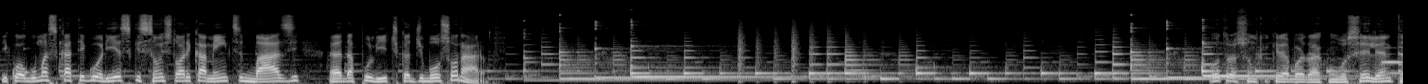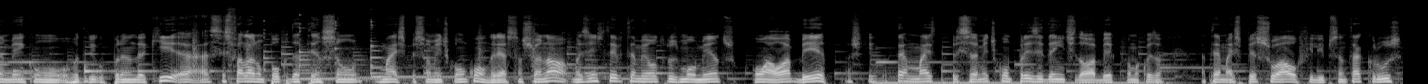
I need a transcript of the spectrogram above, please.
e com algumas categorias que são historicamente base uh, da política de Bolsonaro. Outro assunto que eu queria abordar com você, Eliane, também com o Rodrigo Pranda aqui, é, vocês falaram um pouco da tensão, mais especialmente com o Congresso Nacional, mas a gente teve também outros momentos com a OAB, acho que até mais precisamente com o presidente da OAB, que foi uma coisa até mais pessoal, Felipe Santa Cruz,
